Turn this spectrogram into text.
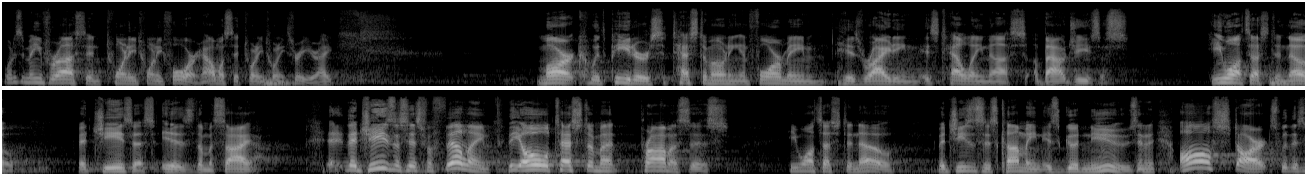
What does it mean for us in 2024? I almost said 2023, right? Mark, with Peter's testimony informing his writing, is telling us about Jesus. He wants us to know that Jesus is the Messiah, that Jesus is fulfilling the Old Testament promises. He wants us to know that Jesus' coming is good news. And it all starts with this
